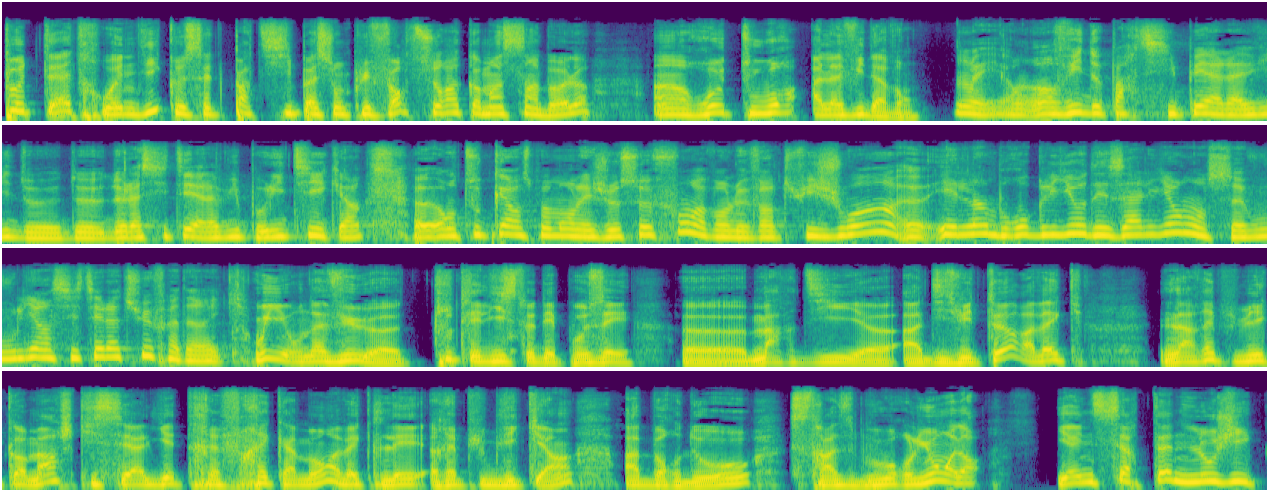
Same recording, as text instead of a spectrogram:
peut-être, Wendy, que cette participation plus forte sera comme un symbole, un retour à la vie d'avant. Oui, envie de participer à la vie de, la cité, à la vie politique. Hein. Euh, en tout cas, en ce moment, les jeux se font avant le 28 juin. Euh, et l'imbroglio des alliances, vous vouliez insister là-dessus, Frédéric? Oui, on a vu euh, toutes les listes déposées mardi à 18h avec la République en marche qui s'est alliée très fréquemment avec les Républicains à Bordeaux, Strasbourg, Lyon. Alors, il y a une certaine logique.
